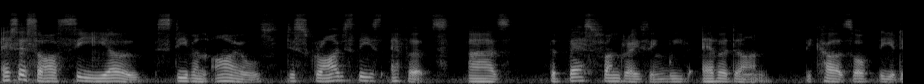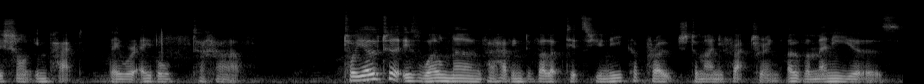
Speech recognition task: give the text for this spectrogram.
SSR CEO Stephen Iles describes these efforts as the best fundraising we've ever done because of the additional impact they were able to have. Toyota is well known for having developed its unique approach to manufacturing over many years.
